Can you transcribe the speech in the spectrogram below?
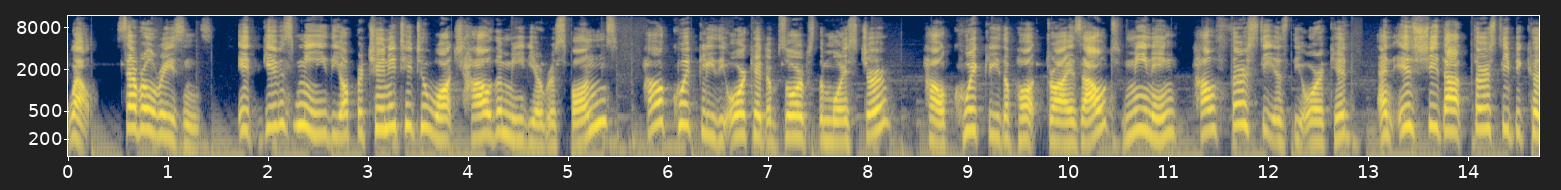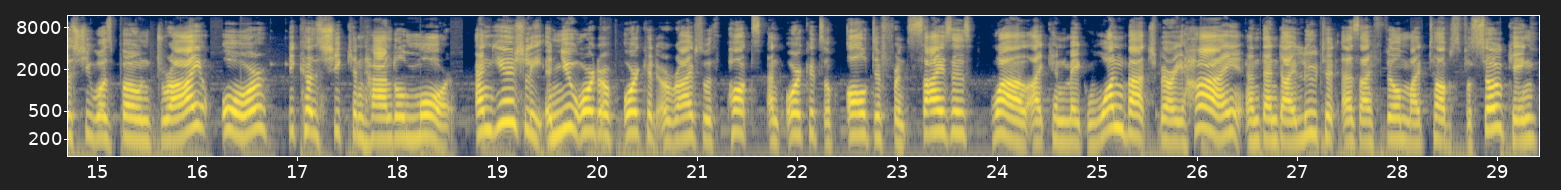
Well, several reasons. It gives me the opportunity to watch how the media responds, how quickly the orchid absorbs the moisture, how quickly the pot dries out, meaning how thirsty is the orchid, and is she that thirsty because she was bone dry or because she can handle more? And usually a new order of orchid arrives with pots and orchids of all different sizes. While I can make one batch very high and then dilute it as I fill my tubs for soaking,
